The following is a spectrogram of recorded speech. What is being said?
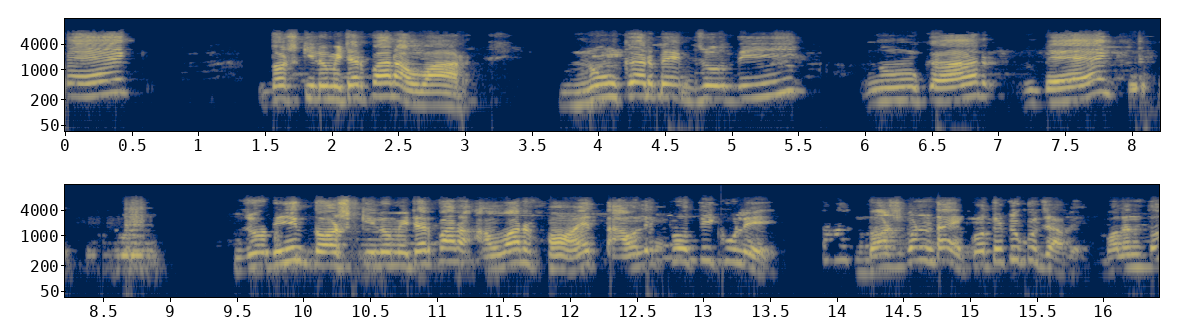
বেগ দশ কিলোমিটার পার আওয়ার নৌকার বেগ যদি নৌকার বেগ যদি দশ কিলোমিটার পার আওয়ার হয় তাহলে প্রতিকূলে দশ ঘন্টায় কতটুকু যাবে? বলেন তো।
